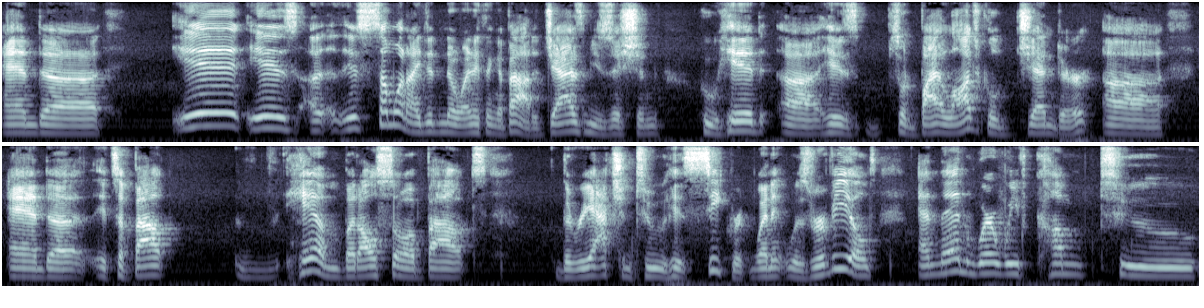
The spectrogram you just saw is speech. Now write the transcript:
and uh, it is, uh, is someone I didn't know anything about, a jazz musician who hid uh, his sort of biological gender. Uh, and uh, it's about him, but also about the reaction to his secret when it was revealed, and then where we've come to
